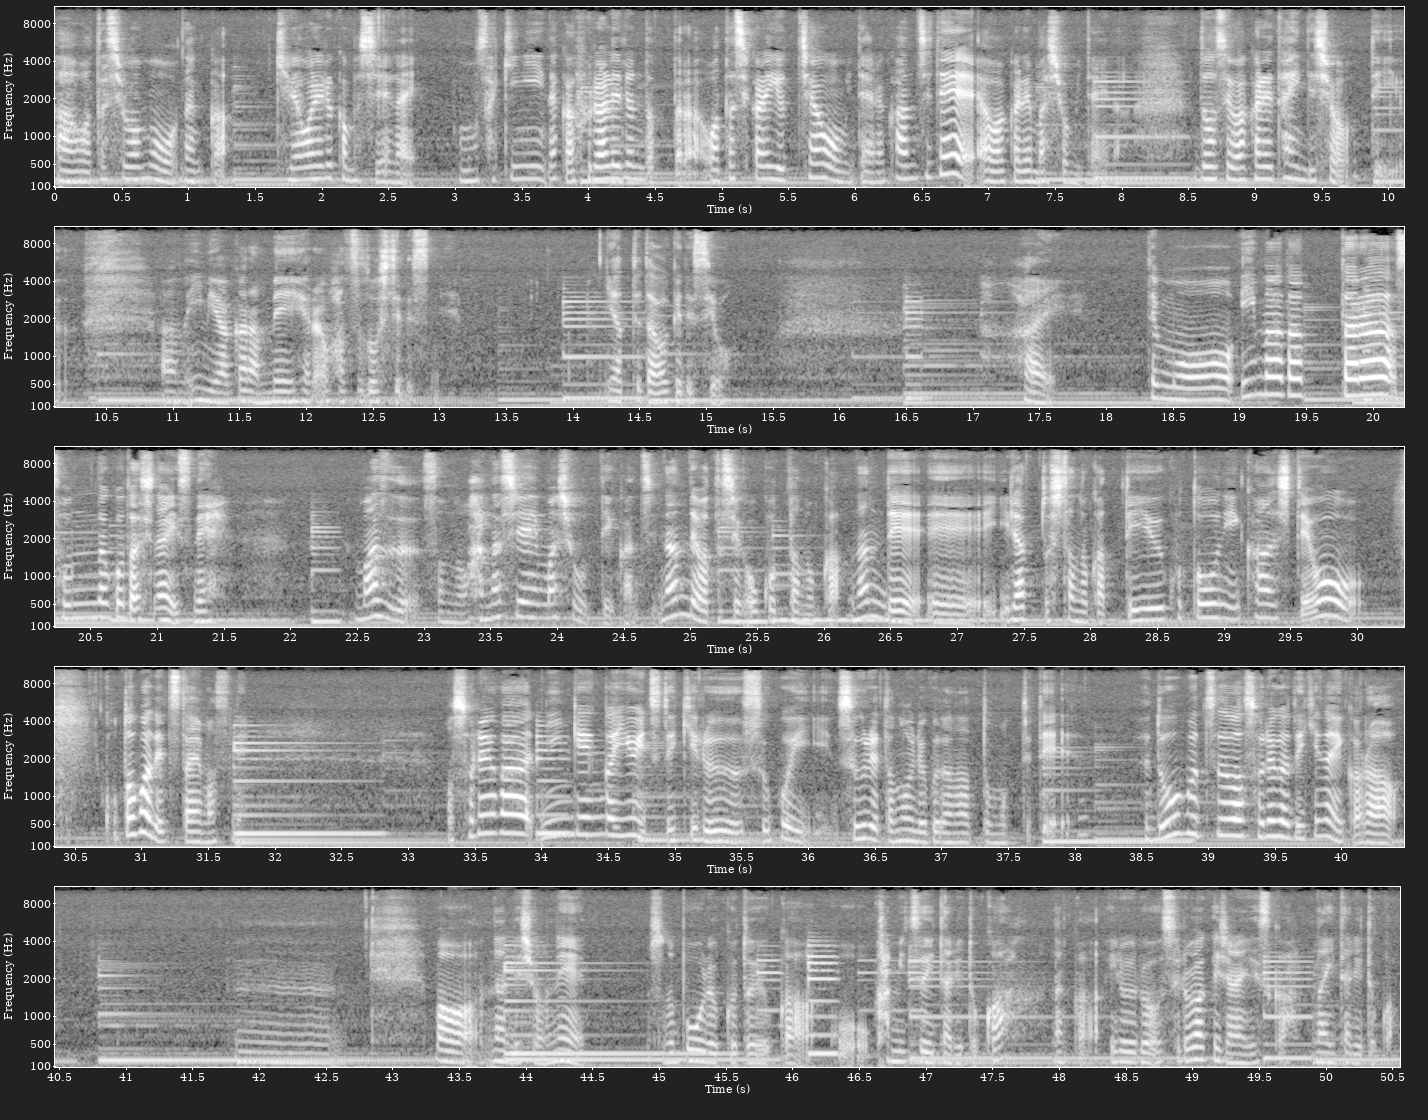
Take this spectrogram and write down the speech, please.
あ私はもうなんか嫌われるかもしれないもう先になんか振られるんだったら私から言っちゃおうみたいな感じで別れましょうみたいな。どうせ別れたいんでしょうっていうあの意味わからんメンヘラを発動してですねやってたわけですよ。はい。でも今だったらそんなことはしないですね。まずその話し合いましょうっていう感じ。なんで私が怒ったのか。何で、えー、イラッとしたのかっていうことに関してを言葉で伝えますねそれが人間が唯一できるすごい優れた能力だなと思ってて動物はそれができないからうんまあなんでしょうね。その暴力というかこう噛みついたりとかなんかいろいろするわけじゃないですか。泣いたりとか。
